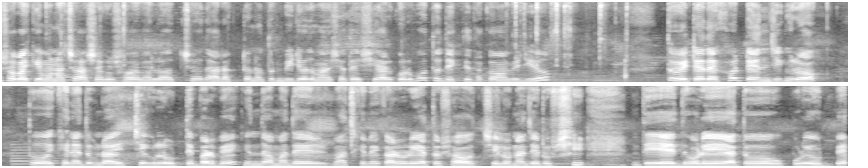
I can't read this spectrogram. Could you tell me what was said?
তো সবাই কেমন আছো? আশা করি সবাই ভালো আছো। আর একটা নতুন ভিডিও তোমাদের সাথে শেয়ার করব। তো দেখতে থাকো আমার ভিডিও তো এটা দেখো ট্যানজিং রক তো এখানে তোমরা ইচ্ছেগুলো উঠতে পারবে। কিন্তু আমাদের মাঝখানে কারোরই এত সহজ ছিল না যে রশি দিয়ে ধরে এত উপরে উঠবে।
